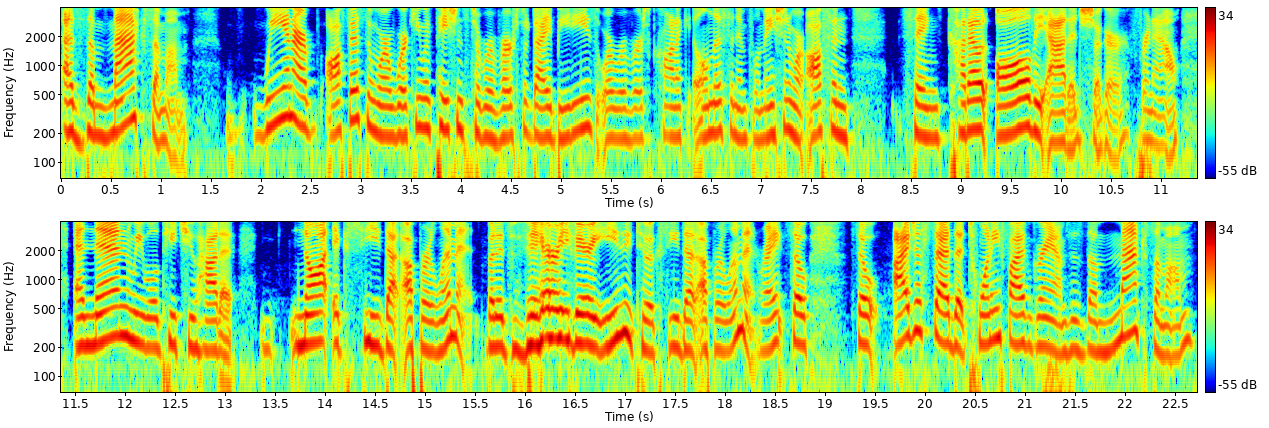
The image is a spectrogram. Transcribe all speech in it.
as the maximum. We in our office, when we're working with patients to reverse their diabetes or reverse chronic illness and inflammation, we're often saying cut out all the added sugar for now. And then we will teach you how to not exceed that upper limit but it's very very easy to exceed that upper limit right? So so i just said that 25 grams is the maximum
